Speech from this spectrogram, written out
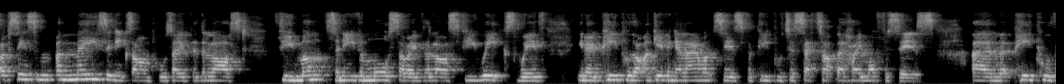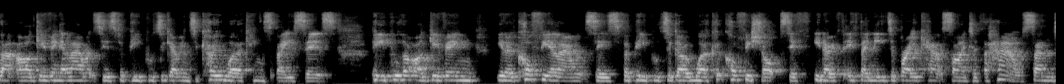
I've seen some amazing examples over the last few months, and even more so over the last few weeks, with you know people that are giving allowances for people to set up their home offices, um, people that are giving allowances for people to go into co-working spaces, people that are giving you know coffee allowances for people to go and work at coffee shops if you know if, if they need to break outside of the house and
